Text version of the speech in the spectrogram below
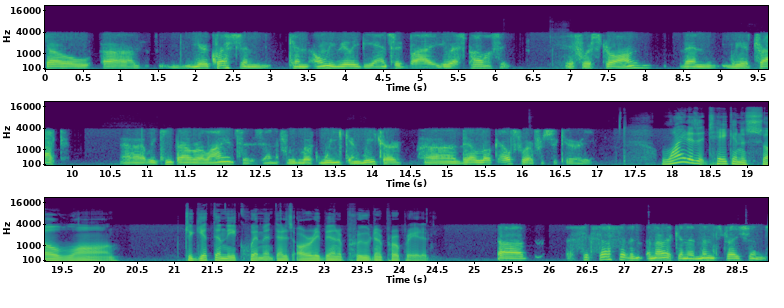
So, uh, your question can only really be answered by U.S. policy. If we're strong, then we attract, uh, we keep our alliances, and if we look weak and weaker, uh, they'll look elsewhere for security. Why does it take us so long to get them the equipment that has already been approved and appropriated? Uh, successive American administrations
